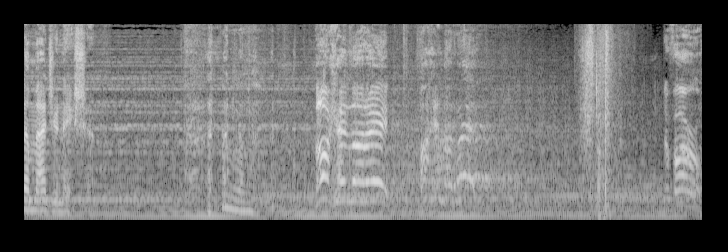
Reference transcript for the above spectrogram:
Little imagination. Bajen la red! Bajen la red! Navarro,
